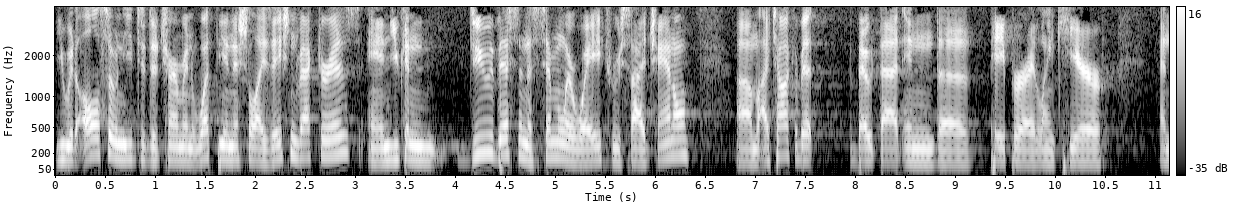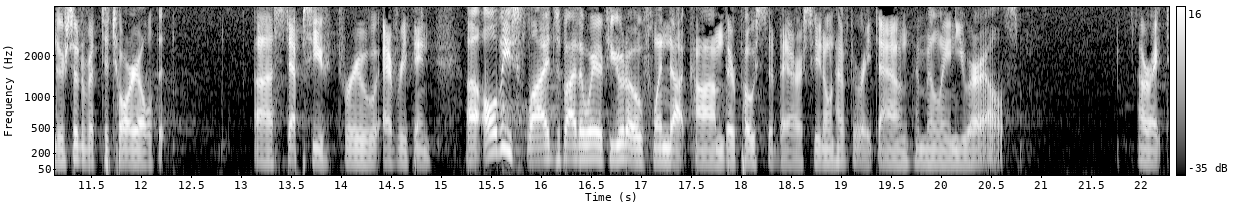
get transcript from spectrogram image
you would also need to determine what the initialization vector is, and you can do this in a similar way through side channel. Um, I talk a bit about that in the paper I link here, and there's sort of a tutorial that uh, steps you through everything. Uh, all these slides, by the way, if you go to oflynn.com, they're posted there, so you don't have to write down a million URLs. All right.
